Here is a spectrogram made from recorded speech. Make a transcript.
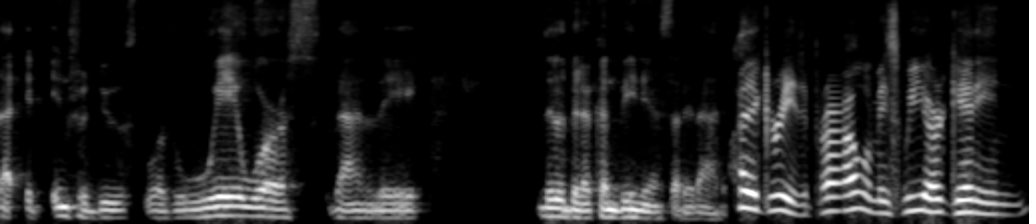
that it introduced was way worse than the little bit of convenience that it added. I agree. The problem is we are getting,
